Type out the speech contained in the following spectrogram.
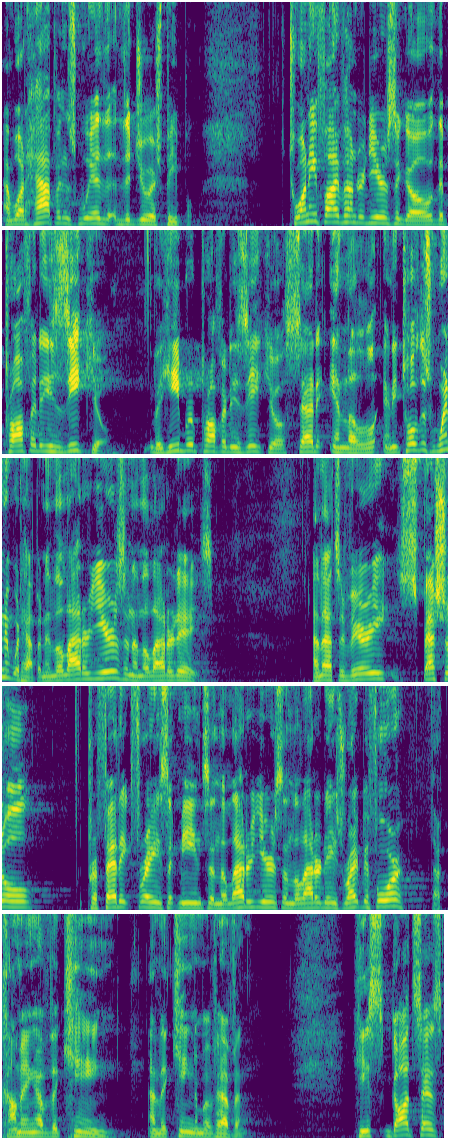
and what happens with the Jewish people. 2,500 years ago, the prophet Ezekiel, the Hebrew prophet Ezekiel, said in the, and he told us when it would happen, in the latter years and in the latter days. And that's a very special prophetic phrase that means in the latter years and the latter days, right before the coming of the king and the kingdom of heaven. He's, God says,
